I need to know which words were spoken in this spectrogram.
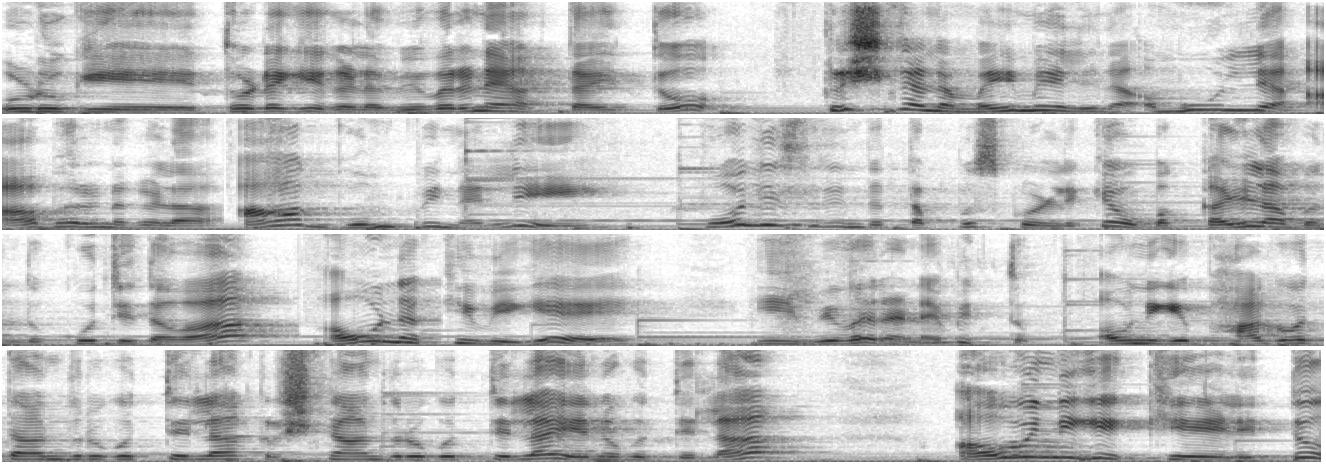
ಉಡುಗೆ, ತೊಡಗೆಗಳ ವಿವರಣೆ ಆಗ್ತಾ ಇತ್ತು. ಕೃಷ್ಣನ ಮೈಮೇಲಿನ ಅಮೂಲ್ಯ ಆಭರಣಗಳ ಆ ಗುಂಪಿನಲ್ಲಿ ಪೊಲೀಸರಿಂದ ತಪ್ಪಿಸ್ಕೊಳ್ಳಿಕ್ಕೆ ಒಬ್ಬ ಕಳ್ಳ ಬಂದು ಕೂತಿದವ. ಅವನ ಕಿವಿಗೆ ಈ ವಿವರಣೆ ಬಿತ್ತು. ಅವನಿಗೆ ಭಾಗವತ ಅಂದ್ರೂ ಗೊತ್ತಿಲ್ಲ, ಕೃಷ್ಣ ಅಂದ್ರೂ ಗೊತ್ತಿಲ್ಲ, ಏನೂ ಗೊತ್ತಿಲ್ಲ. ಅವನಿಗೆ ಕೇಳಿದ್ದು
